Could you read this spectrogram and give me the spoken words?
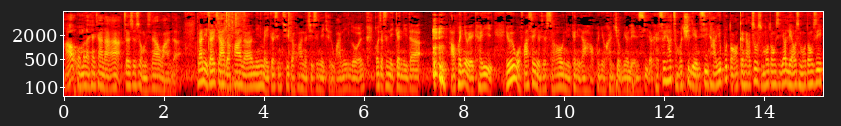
好，我们来看看啊，这就是我们现在要玩的。那你在家的话呢，你每个星期的话呢，其实你可以玩一轮，或者是你跟你的 好朋友也可以。因为我发现有些时候你跟你的好朋友很久没有联系了，可是要怎么去联系他，又不懂要跟他做什么东西，要聊什么东西，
